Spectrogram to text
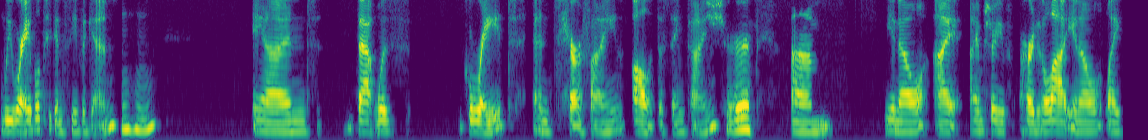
we were able to conceive again. Mm-hmm. and that was great and terrifying all at the same time. Sure. Um you know i i'm sure you've heard it a lot you know like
